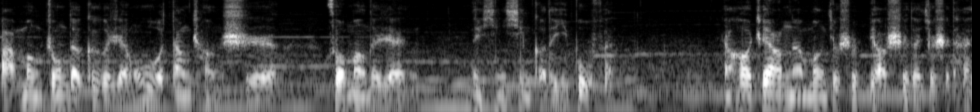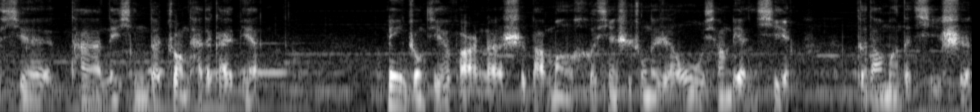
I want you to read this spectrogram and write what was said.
把梦中的各个人物当成是做梦的人内心性格的一部分，然后这样呢，梦就是表示的就是他现他内心的状态的改变。另一种解法呢，是把梦和现实中的人物相联系，得到梦的启示。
